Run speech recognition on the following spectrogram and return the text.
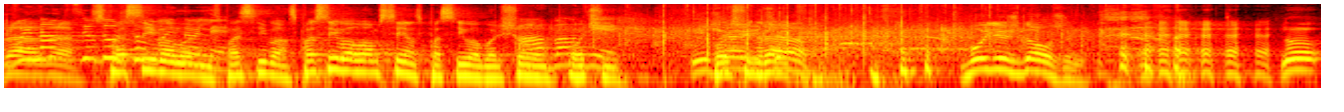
Да, Вы нам да. всю душу Спасибо вам, вынули. спасибо. Спасибо вам всем, спасибо большое. Обалдеть. Очень, Ничего, очень ничего. рад. Будешь должен. Ну,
